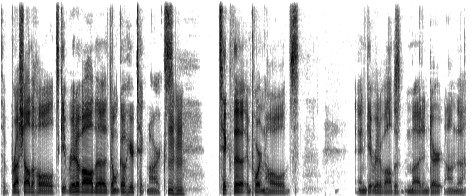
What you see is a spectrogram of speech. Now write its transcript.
to brush all the holds, get rid of all the don't go here tick marks, hmm tick the important holds, and get rid of all the mud and dirt on the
